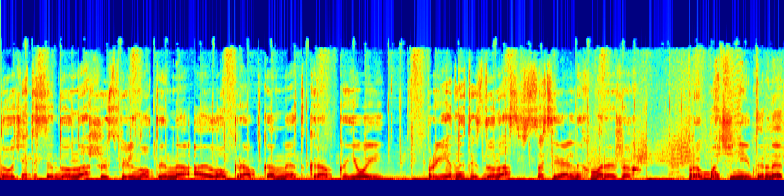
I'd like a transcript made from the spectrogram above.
Долучайтеся до нашої спільноти на ilo.net.ua. Приєднуйтесь до нас в соціальних мережах. Правбачення інтернет.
